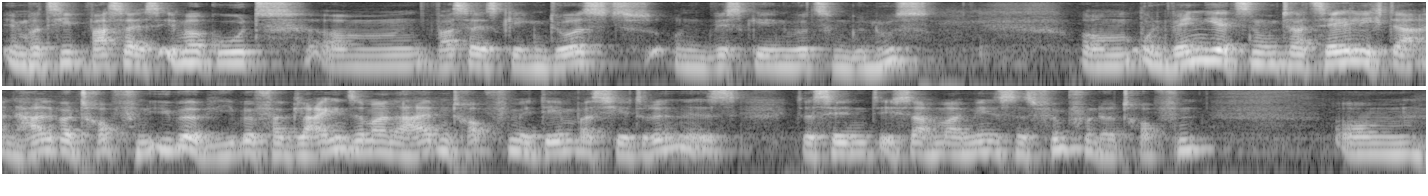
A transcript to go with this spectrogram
im Prinzip Wasser ist immer gut, ähm, Wasser ist gegen Durst und Whisky nur zum Genuss. Ähm, und wenn jetzt nun tatsächlich da ein halber Tropfen überbliebe, vergleichen Sie mal einen halben Tropfen mit dem, was hier drin ist. Das sind, ich sage mal, mindestens 500 Tropfen. Ähm,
